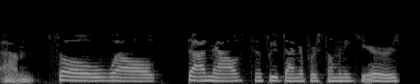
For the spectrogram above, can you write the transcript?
um, so well done now since we've done it for so many years.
